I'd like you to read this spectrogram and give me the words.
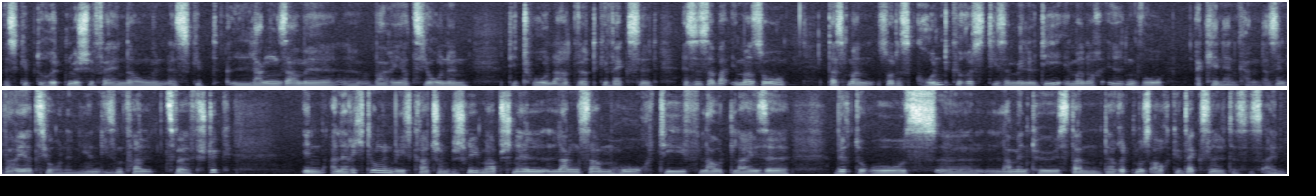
Es gibt rhythmische Veränderungen. Es gibt langsame äh, Variationen. Die Tonart wird gewechselt. Es ist aber immer so, dass man so das Grundgerüst dieser Melodie immer noch irgendwo erkennen kann. Das sind Variationen. Hier in diesem Fall zwölf Stück in alle Richtungen, wie ich es gerade schon beschrieben habe. Schnell, langsam, hoch, tief, laut, leise, virtuos, äh, lamentös. Dann der Rhythmus auch gewechselt. Das ist ein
